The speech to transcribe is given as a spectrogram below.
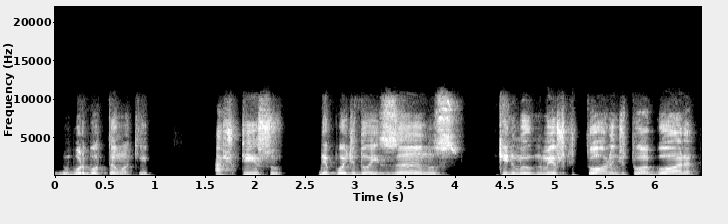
no borbotão aqui. Acho que isso, depois de dois anos, aqui no meu, no meu escritório, onde estou agora,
